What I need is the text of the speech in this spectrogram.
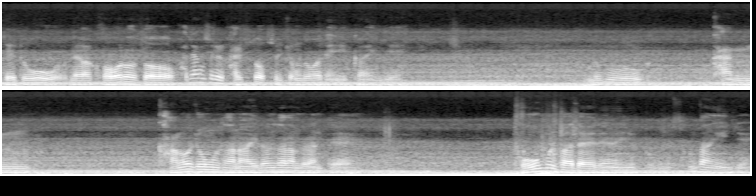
때도 내가 걸어서 화장실을 갈 수 없을 정도가 되니까 이제 누구 간 간호조무사나 이런 사람들한테 도움을 받아야 되는 이 부분이 상당히 이제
